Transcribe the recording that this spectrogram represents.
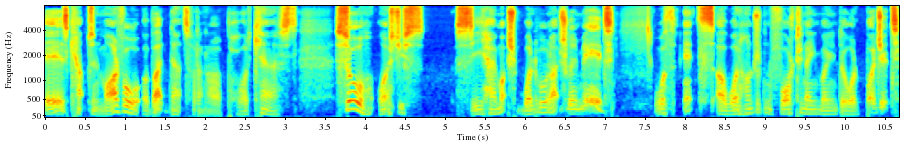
is Captain Marvel, but that's for another podcast. So let's just see how much Wonder Woman actually made. With its a $149 million budget,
